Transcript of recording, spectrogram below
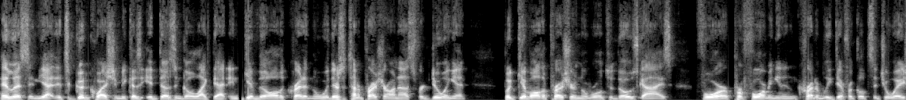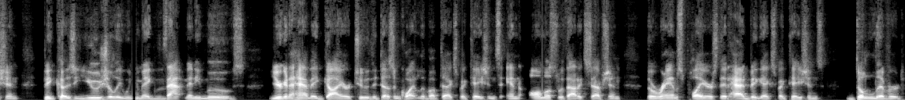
hey, listen, yeah, it's a good question because it doesn't go like that. And give the, all the credit in the world. There's a ton of pressure on us for doing it, but give all the pressure in the world to those guys for performing in an incredibly difficult situation because usually when you make that many moves, you're going to have a guy or two that doesn't quite live up to expectations. And almost without exception, the Rams players that had big expectations delivered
